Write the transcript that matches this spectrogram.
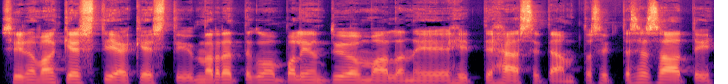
siinä vaan kesti ja kesti. Ymmärrän, että kun on paljon työmaalla, niin ei tehdä sitä, mutta sitten se saatiin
